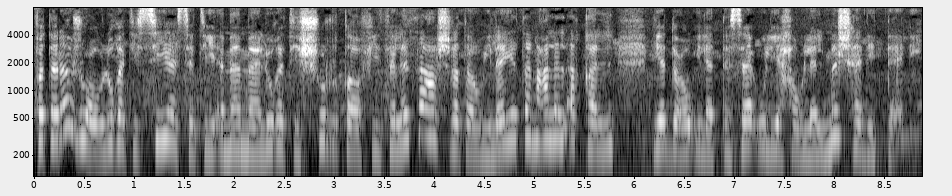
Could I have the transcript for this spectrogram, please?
فتراجع لغة السياسة أمام لغة الشرطة في 13 ولاية على الأقل يدعو إلى التساؤل حول المشهد التالي.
